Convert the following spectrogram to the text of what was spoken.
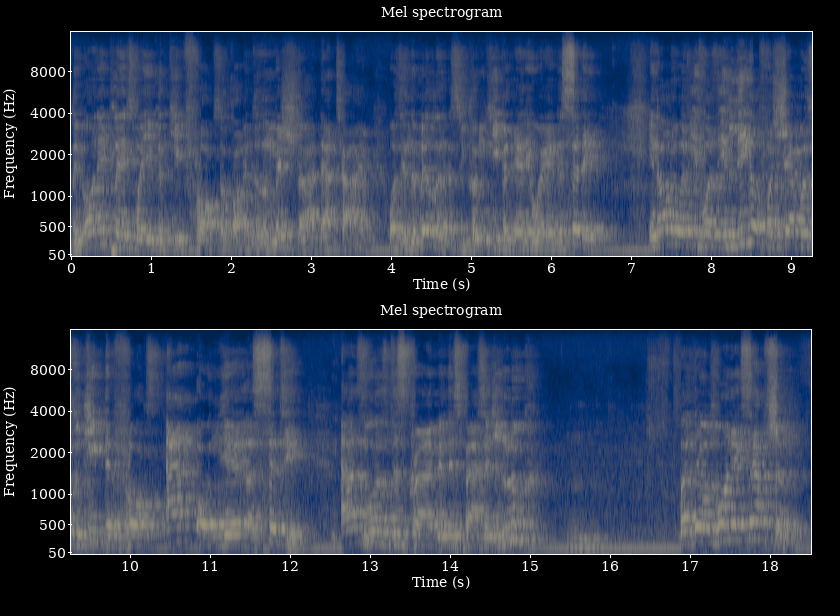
The only place where you could keep flocks, according to the Mishnah at that time, was in the wilderness. You couldn't keep it anywhere in the city. In other words, it was illegal for shepherds to keep their flocks at or near a city, as was described in this passage in Luke. But there was one exception.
